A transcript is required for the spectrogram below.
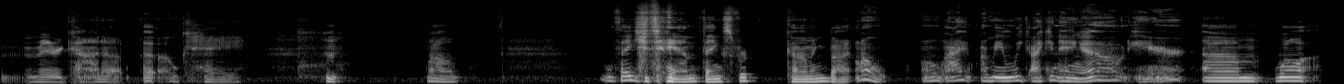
very caught up. Uh, okay. Hmm. Well, well, thank you, Dan. Thanks for coming by. Oh, oh, I, I mean, we, I can hang out here. Um, well,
